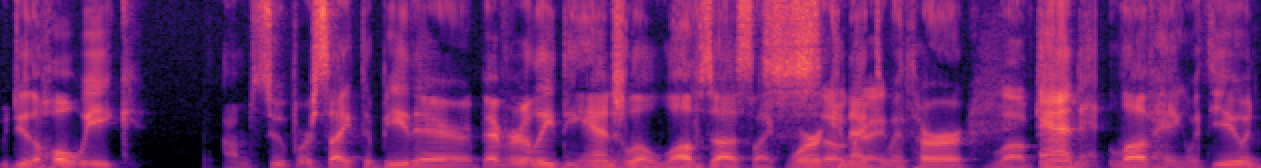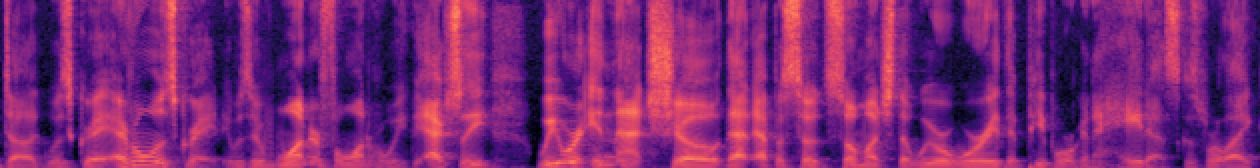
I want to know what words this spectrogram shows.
we do the whole week. I'm super psyched to be there. Beverly D'Angelo loves us. Like we're So connecting great. with her. Loved her. and love hanging with you. And Doug was great. Everyone was great. It was a wonderful, wonderful week. Actually, we were in that show, that episode, so much that we were worried that people were going to hate us because we're like,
